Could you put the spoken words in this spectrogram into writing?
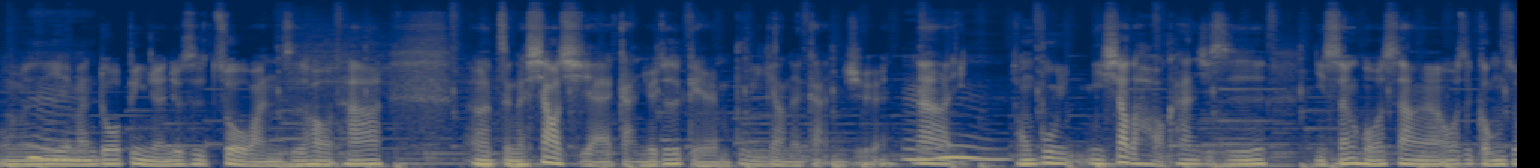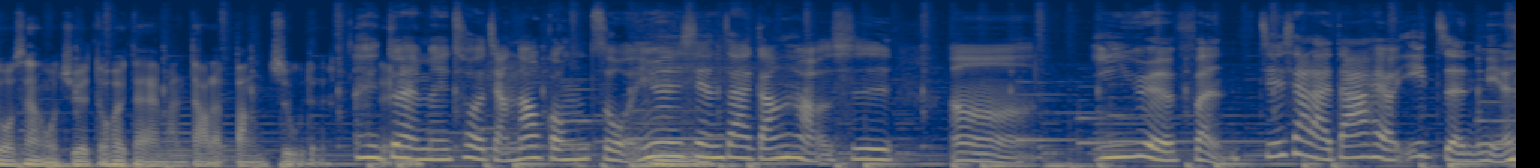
我们也蛮多病人就是做完之后，他。呃，整个笑起来感觉就是给人不一样的感觉。那同步你笑的好看，其实你生活上啊，或是工作上，我觉得都会带来蛮大的帮助的。哎，对，没错。讲到工作，因为现在刚好是嗯一月份，接下来大家还有一整年。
